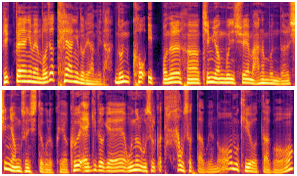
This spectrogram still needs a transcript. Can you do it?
빅뱅의 멤버죠. 태양이 노래합니다. 눈, 코, 입. 오늘 어, 김영문 씨의 많은 분들, 신영순 씨도 그렇고요. 그 애기 덕에 오늘 웃을 거 다 웃었다고요. 너무 귀여웠다고.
